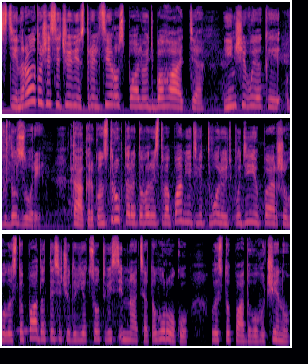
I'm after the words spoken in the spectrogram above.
стін ратуші січові стрільці розпалюють багаття, інші вояки в дозорі. Так, реконструктори товариства пам'ять відтворюють подію 1 листопада 1918 року, листопадового чину.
